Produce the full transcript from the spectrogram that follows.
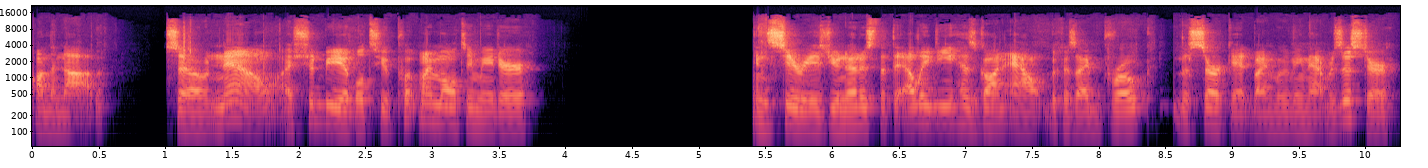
on the knob. So now I should be able to put my multimeter in series. You notice that the LED has gone out because I broke the circuit by moving that resistor.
